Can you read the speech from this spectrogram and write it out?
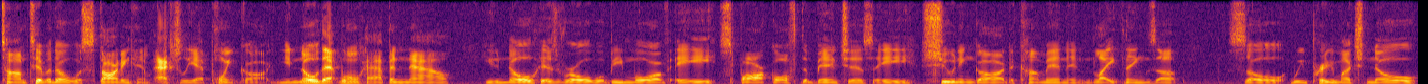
Tom Thibodeau was starting him actually at point guard. You know that won't happen now. You know his role will be more of a spark off the bench as a shooting guard to come in and light things up. So we pretty much know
